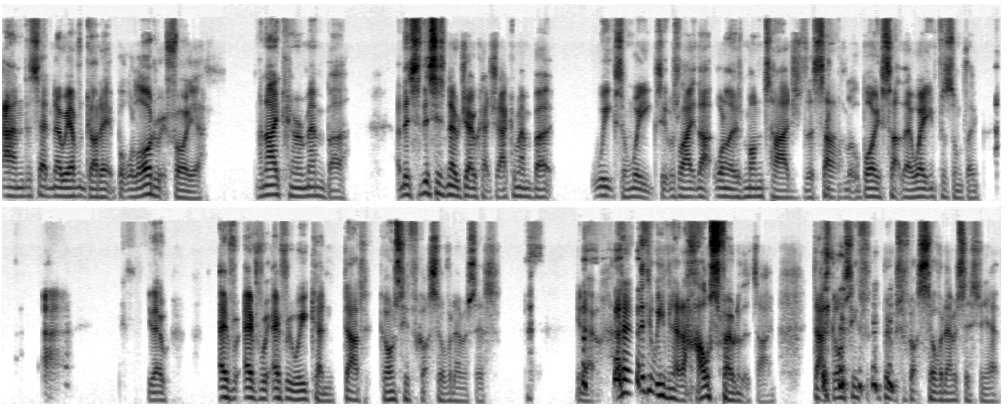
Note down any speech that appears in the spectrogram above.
And they said no, we haven't got it, but we'll order it for you. And I can remember, and this this is no joke actually. I can remember weeks and weeks. It was like that one of those montages. The sad little boy sat there waiting for something. you know, every every every weekend, Dad, go and see if they've got Silver Nemesis. You know, I don't think we even had a house phone at the time. Dad, go and see Boots have got Silver Nemesis yet.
